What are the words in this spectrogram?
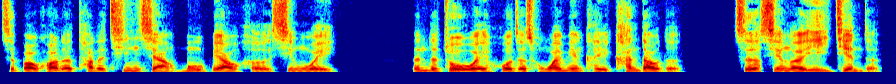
是包括了他的倾向、目标和行为。人的作为或者从外面可以看到的，是显而易见的。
